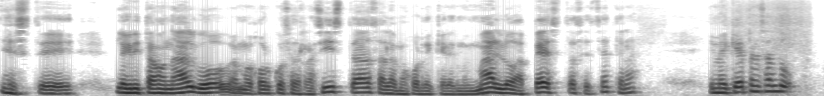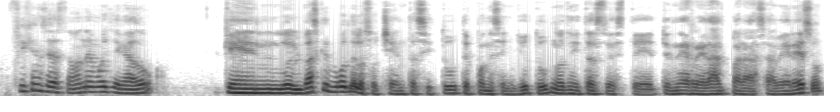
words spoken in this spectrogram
Este, le gritaron algo, a lo mejor cosas racistas, a lo mejor de que eres muy malo, apestas, etc. Y me quedé pensando, fíjense hasta dónde hemos llegado, que en el básquetbol de los 80, si tú te pones en YouTube, no necesitas este, tener edad para saber eso.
